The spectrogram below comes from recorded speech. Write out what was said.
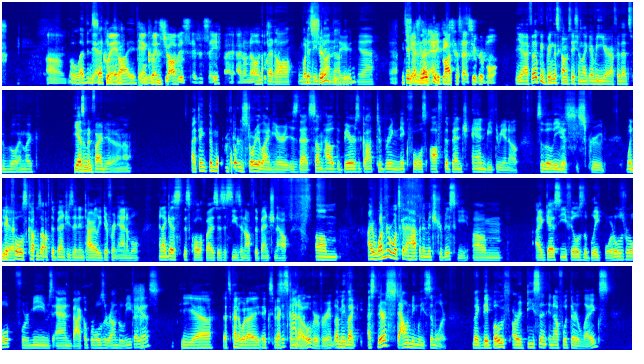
um, 11 Dan second Quinn. drive. Dan dude. Quinn's job is is it safe? I, I don't know. Not at point. all. What It has he done, be, dude? dude. Yeah. Yeah. Dude, He I hasn't feel done like we anything since that Super Bowl. Yeah, I feel like we bring this conversation like every year after that Super Bowl, and like he hasn't been fired yet. I don't know. I think the more important storyline here is that somehow the Bears got to bring Nick Foles off the bench and be 3 and 0. So the league Yes. is screwed. When Yeah. Nick Foles comes off the bench, he's an entirely different animal. And I guess this qualifies as a season off the bench now. Um, I wonder what's going to happen to Mitch Trubisky. Um, I guess he fills the Blake Bortles role for memes and backup roles around the league, I guess. Yeah, that's kind of what I expect. Because it's kind of that. over for him. I mean, like they're astoundingly similar. Like they both are decent enough with their legs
